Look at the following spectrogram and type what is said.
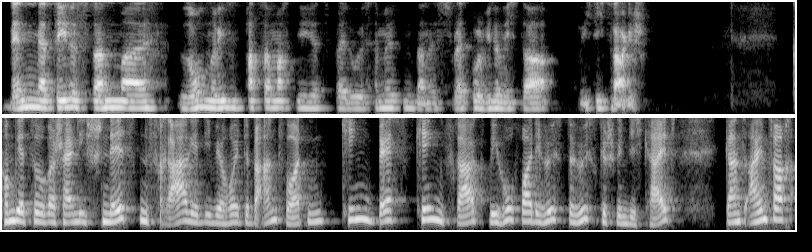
wenn Mercedes dann mal so einen riesen Patzer macht wie jetzt bei Lewis Hamilton, dann ist Red Bull wieder nicht da. Richtig tragisch. Kommen wir zur wahrscheinlich schnellsten Frage, die wir heute beantworten. King Best King fragt, wie hoch war die höchste Höchstgeschwindigkeit? Ganz einfach,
